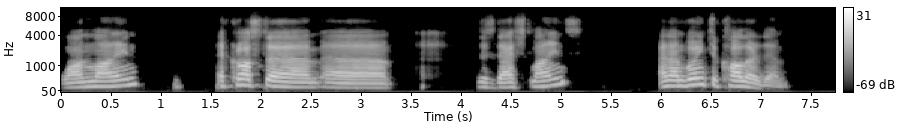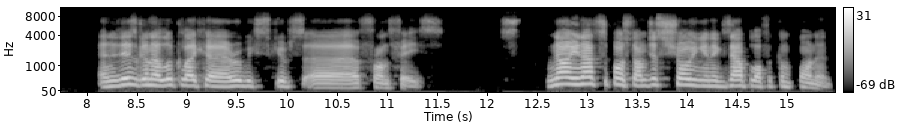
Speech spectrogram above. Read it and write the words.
One line, across the um, uh, these dashed lines and I'm going to color them. And it is going to look like a Rubik's Cube's uh, front face. No, you're not supposed to. I'm just showing an example of a component.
